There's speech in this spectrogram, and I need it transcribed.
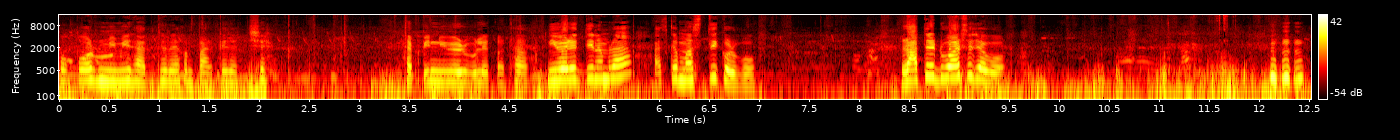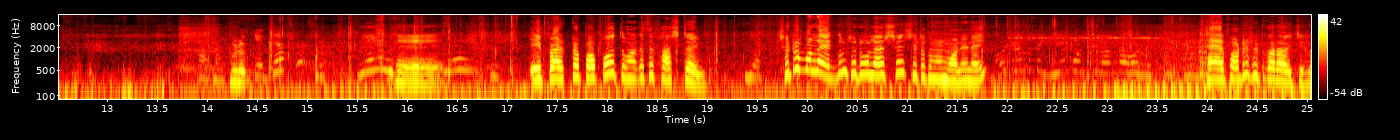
পপর মিমির হাত ধরে এখন পার্কে যাচ্ছে। হ্যাপি নিউ ইয়ার বলে কথা। নিউ ইয়ারের দিন আমরা আজকে মস্তি করব। রাতে ডুয়ার্সে যাব। হ্যাঁ এই পার্কটা পপো তোমার কাছে ফার্স্ট টাইম ছোটবেলায় একদম ছোটোবেলা আসছে সেটা তোমার মনে নাই। হ্যাঁ ফটোশ্যুট করা হয়েছিল।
